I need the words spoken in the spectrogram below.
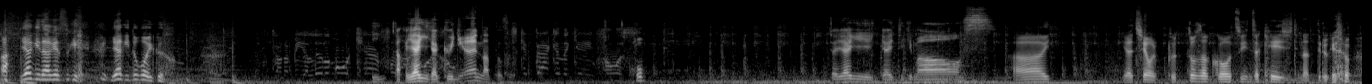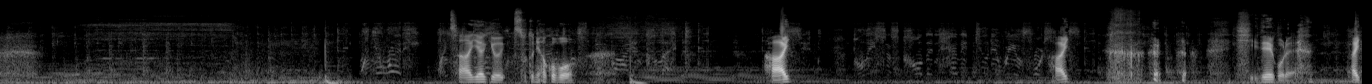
あヤギ投げすぎ。ヤギどこ行くの？なんかヤギがグニューになったぞ。ほっ。じゃあヤギ焼いてきまーす。はーいいや違う。俺プットザゴーツインザケージってなってるけど。さあヤギを外に運ぼう。はい。はい。ひでえこれ。はい。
